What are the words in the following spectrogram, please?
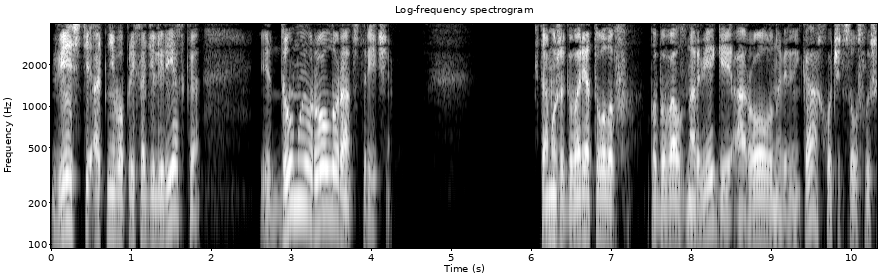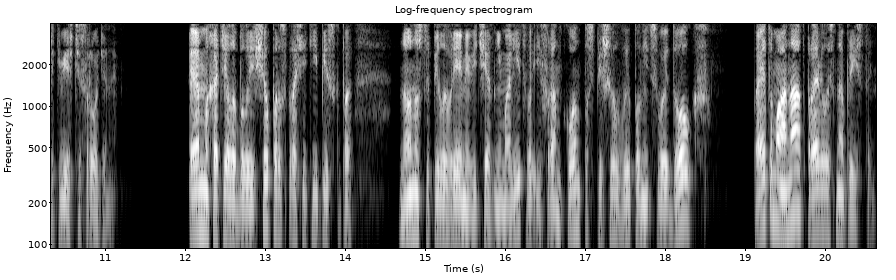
Вести от него приходили редко, и, думаю, Роллу рад встрече. Тому же, говорят, Олаф побывал в Норвегии, а Роллу наверняка хочется услышать вести с родины. Эмма хотела было еще порасспросить епископа, но наступило время вечерней молитвы, и Франкон поспешил выполнить свой долг, поэтому она отправилась на пристань.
